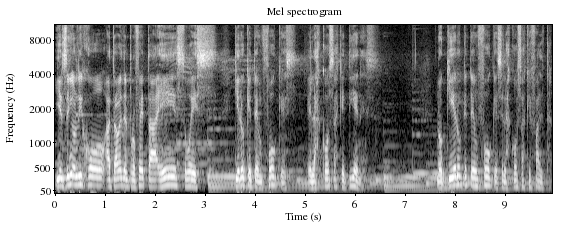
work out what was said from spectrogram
Y el Señor dijo a través del profeta, eso es, quiero que te enfoques en las cosas que tienes. No quiero que te enfoques en las cosas que faltan.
